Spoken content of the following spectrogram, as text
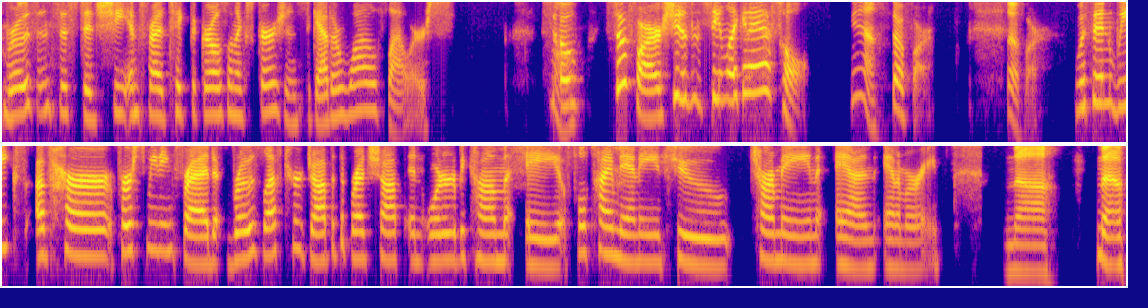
Rose insisted she and Fred take the girls on excursions to gather wildflowers. So so far, she doesn't seem like an asshole. Yeah, So far. so far. Within weeks of her first meeting Fred, Rose left her job at the bread shop in order to become a full time nanny to Charmaine and Anna Marie. Nah, no,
